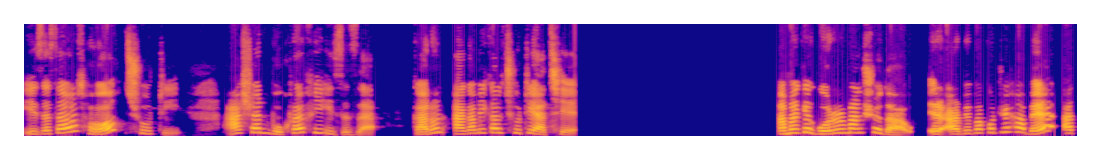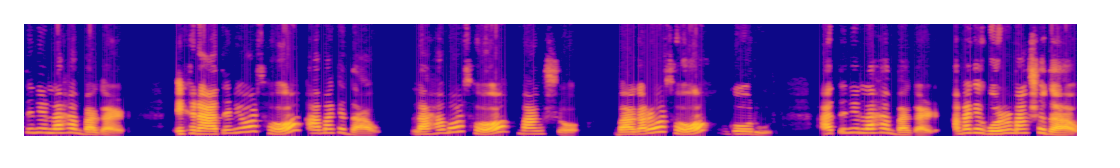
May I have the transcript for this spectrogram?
ইজাজা অর্থ ছুটি। আসান বুখরা ফি ইজাজা, কারণ আগামীকাল ছুটি আছে। আমাকে গরুর মাংস দাও, এর আরবি বাক্যটি হবে আতিনি লাহাম বাগার। এখানে আতিনি অর্থ আমাকে দাও, লাহাম অর্থ মাংস, বাগার অর্থ গরুর। আতিনি লাহাম বাগার, আমাকে গরুর মাংস দাও।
